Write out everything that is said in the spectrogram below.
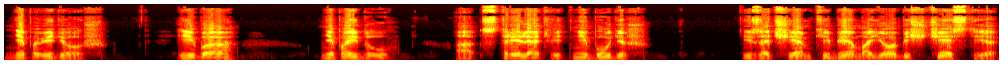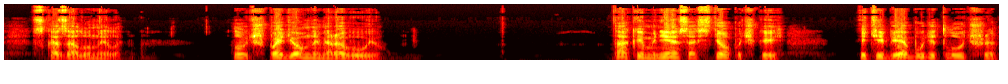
не поведешь, ибо не пойду а стрелять ведь не будешь. И зачем тебе мое бесчестие, сказал уныло. Лучше пойдем на мировую. Так и мне со Стёпочкой, и тебе будет лучше.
